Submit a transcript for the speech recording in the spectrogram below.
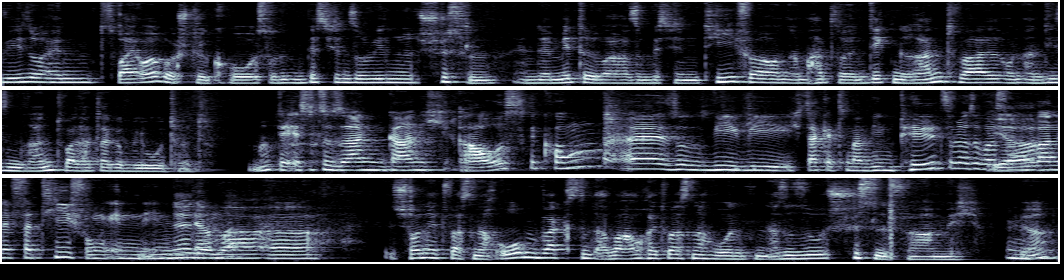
wie so ein 2-Euro-Stück groß und ein bisschen so wie eine Schüssel. In der Mitte war er so ein bisschen tiefer und hat so einen dicken Randwall und an diesem Randwall hat er geblutet. Ne? Der ist sozusagen gar nicht rausgekommen, äh, so wie, wie, ich sag jetzt mal, wie ein Pilz oder sowas, ja. sondern war eine Vertiefung in, in nee, die Der war äh, schon etwas nach oben wachsend, aber auch etwas nach unten, also so schüsselförmig. Mhm. Ja?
